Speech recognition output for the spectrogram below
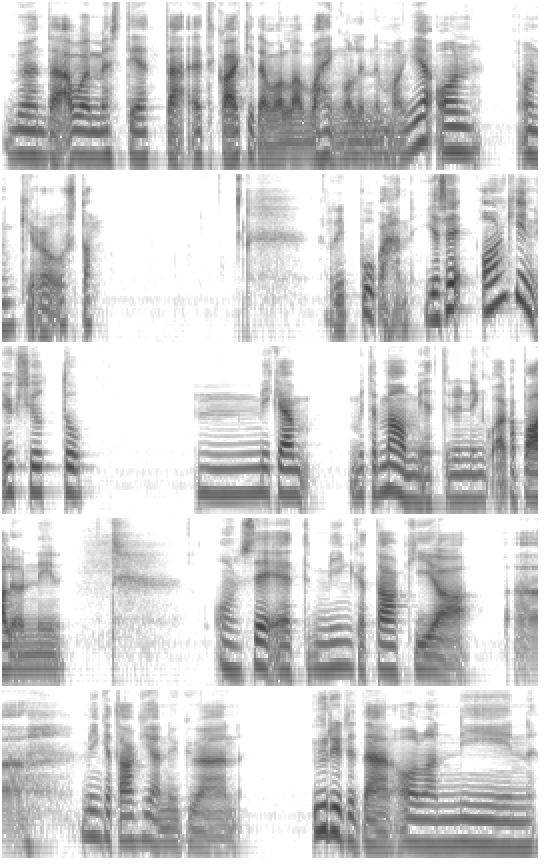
myöntää avoimesti, että, että kaikki tavallaan vahingollinen magia on, on kirousta. Riippuu vähän. Ja se onkin yksi juttu, mikä, mitä mä oon miettinyt niin kuin aika paljon, niin on se, että minkä takia äh, minkä takia nykyään yritetään olla niin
